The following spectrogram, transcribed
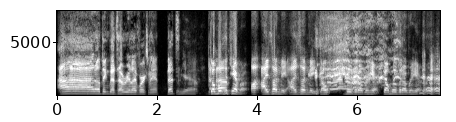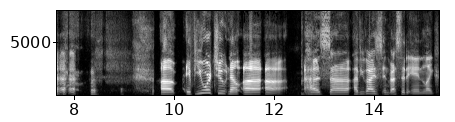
I don't think that's how real life works, man. That's yeah. Don't move um, the camera. Uh, eyes on me. Eyes on me. Don't move it over here. Don't move it over here. Uh, if you were to now, uh, uh, has uh, have you guys invested in like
